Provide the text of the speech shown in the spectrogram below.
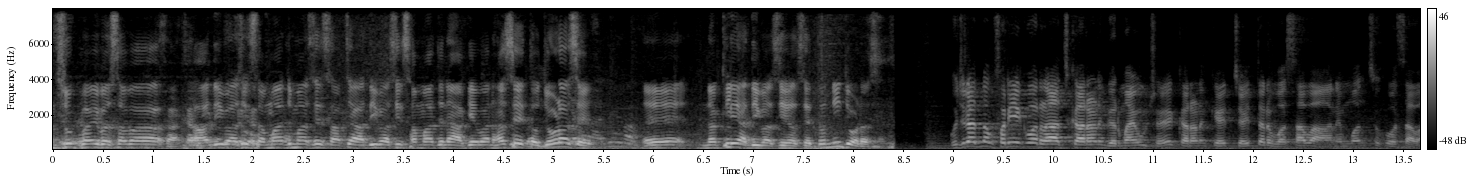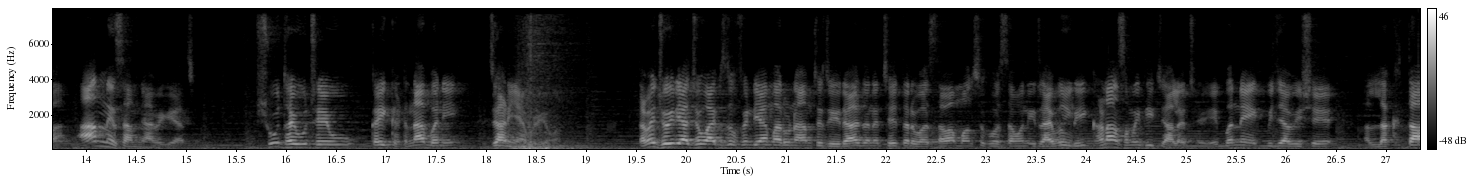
મનસુખભાઈ વસાવા આદિવાસી સમાજમાં છે, સાચા આદિવાસી સમાજના આગેવાન હશે તો જોડાશે. એ, નકલી આદિવાસી હશે તો નહીં જોડાશે. ગુજરાતમાં ફરી એકવાર રાજકારણ ગરમાયું છે, કારણ કે ચૈતર વસાવા અને મનસુખ વસાવા આમને સામને આવી ગયા છે. શું થયું છે એવું કઈ ઘટના બની, જાણીએ આ વિડીયોમાં. તમે જોઈ રહ્યા છો વાઇબ્સ ઓફ ઇન્ડિયા મારું નામ છે જયરાજ અને છેતર વસાવા, મનસુખ વસાવાની રાઇવલરી ઘણા સમયથી ચાલે છે. એ બંને એકબીજા વિશે લખતા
